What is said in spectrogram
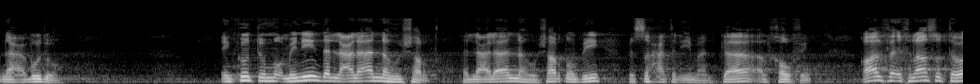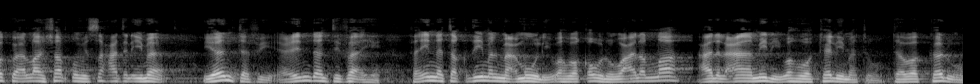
نعبد. إن كنتم مؤمنين دل على أنه شرط دل على أنه شرط في في صحة الإيمان كالخوف. قال فإخلاص التوكل على الله شرط في صحة الإيمان. ينتفي عند انتفائه فإن تقديم المعمول وهو قوله وعلى الله على العامل وهو كلمة توكلوا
